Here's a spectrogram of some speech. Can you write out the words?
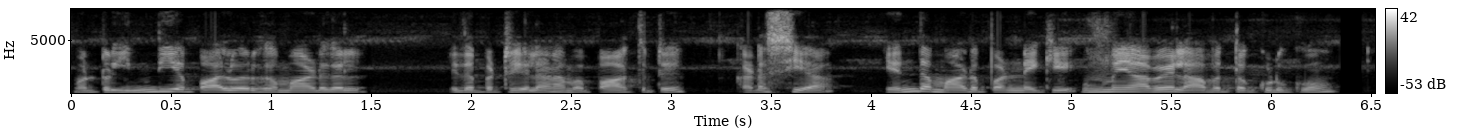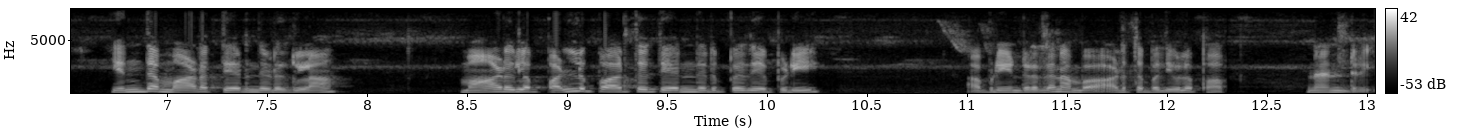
மற்றும் இந்திய பால்வர்க்க மாடுகள் இதை பற்றியெல்லாம் நம்ம பார்த்துட்டு கடைசியாக எந்த மாடு பண்ணைக்கு உண்மையாகவே லாபத்தை கொடுக்கும்? எந்த மாடை தேர்ந்தெடுக்கலாம்? மாடுகளை பல்லு பார்த்து தேர்ந்தெடுப்பது எப்படி? அப்படின்றத நம்ம அடுத்த பதிவில் பார்ப்போம். நன்றி.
